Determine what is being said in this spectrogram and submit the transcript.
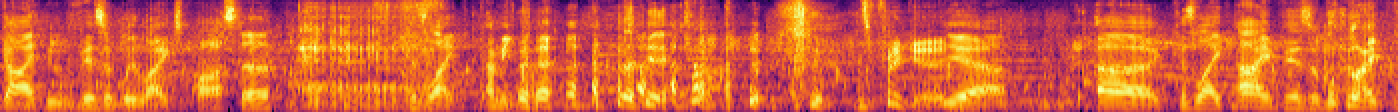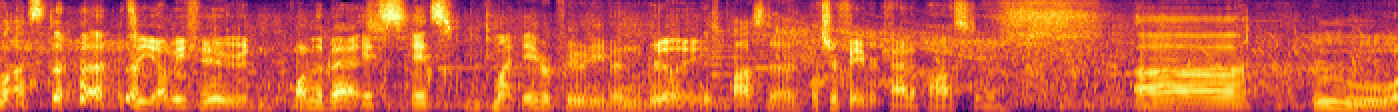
guy who visibly likes pasta. Cause like I mean. Come on. It's pretty good. yeah. Uh, cause like I visibly like pasta. It's a yummy food. One of the best. it's it's my favorite food even. Really? Is pasta. What's your favorite kind of pasta? Uh, ooh.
